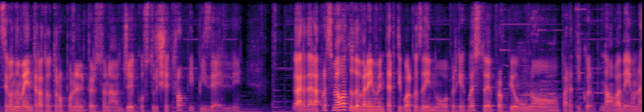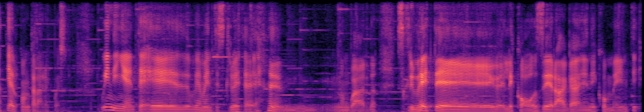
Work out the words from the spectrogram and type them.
Secondo me è entrato troppo nel personaggio e costruisce troppi piselli. Guarda, la prossima volta dovrai inventarti qualcosa di nuovo perché questo è proprio uno particolare. No, vabbè, una T al contrario questo. Quindi niente, eh, ovviamente scrivete non guardo. Scrivete le cose, raga, nei commenti.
